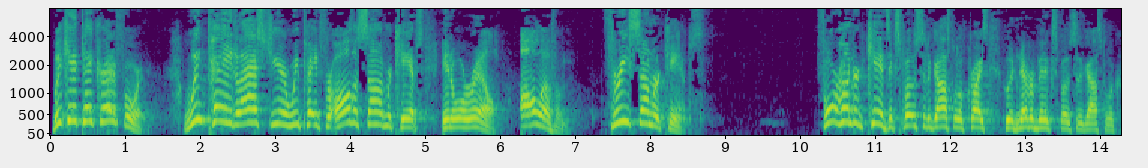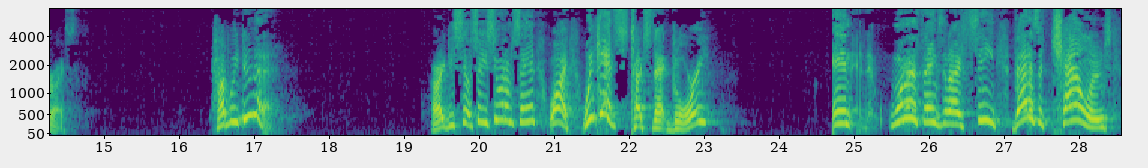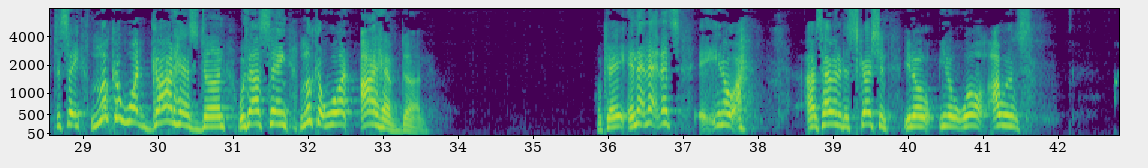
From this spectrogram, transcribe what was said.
We can't take credit for it. We paid last year, we paid for all the summer camps in Orel. All of them. Three summer camps. 400 kids exposed to the gospel of Christ who had never been exposed to the gospel of Christ. How'd we do that? All right, you see, so you see what I'm saying? Why? We can't touch that glory. And one of the things that I've seen, that is a challenge to say, look at what God has done without saying, look at what I have done. Okay? And that, that, that's, you know, I, I was having a discussion, you know, you know, well, I was,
